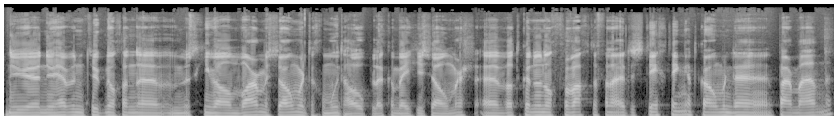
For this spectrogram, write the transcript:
Nu, eh, nu hebben we natuurlijk nog een, eh, misschien wel een warme zomer tegemoet, hopelijk. Een beetje zomers. Eh, wat kunnen we nog verwachten vanuit de stichting het komende paar maanden?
